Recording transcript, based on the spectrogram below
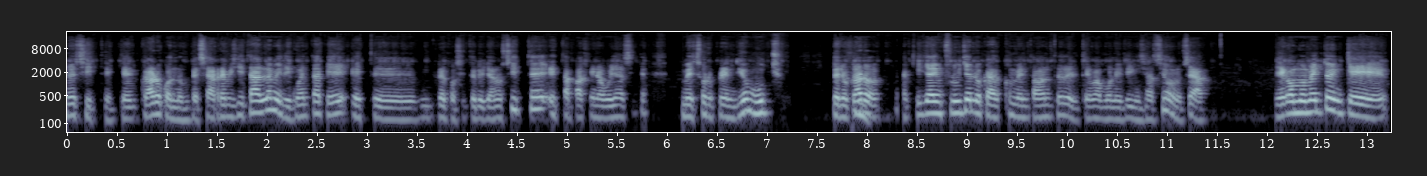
no existe. Que, claro, cuando empecé a revisitarla me di cuenta que este repositorio ya no existe, esta página web ya no existe. Me sorprendió mucho. Pero claro, aquí ya influye lo que has comentado antes del tema monetización. O sea, llega un momento en que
